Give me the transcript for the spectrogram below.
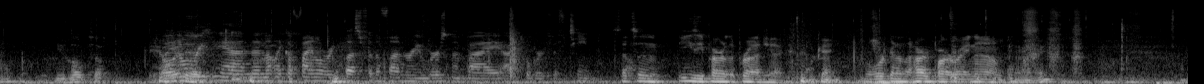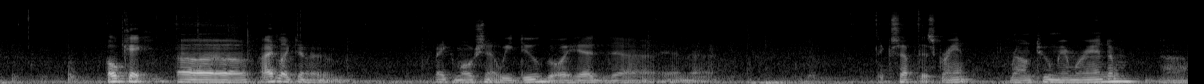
Yeah. Okay. You hope so. Yeah, Final, re- yeah, and then like a final request for the fund reimbursement by October fifteenth. That's an easy part of the project. Okay. We're working on the hard part right now. All right. Okay, uh, I'd like to make a motion that we do go ahead uh, and uh, accept this grant, round two memorandum. Um,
